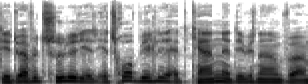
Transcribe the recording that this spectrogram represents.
det er i hvert fald tydeligt. Jeg, jeg tror virkelig, at kernen af det, vi snakker om før,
